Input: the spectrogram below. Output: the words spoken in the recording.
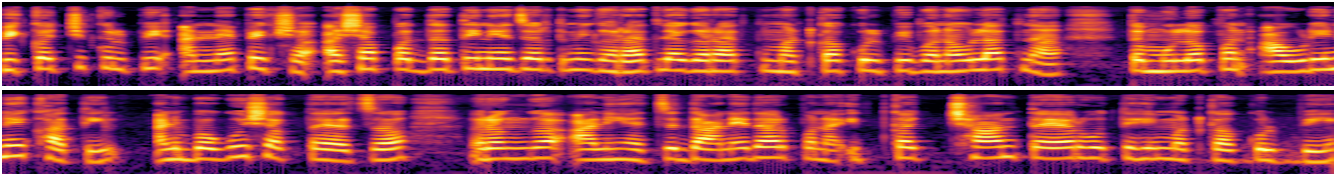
विकतची कुल्फी आणण्यापेक्षा अशा पद्धतीने जर तुम्ही घरातल्या घरात मटका कुल्फी बनवलात ना तर मुलं पण आवडीने खातील. आणि बघू शकता याचं रंग आणि ह्याचे दाणेदारपणा इतका छान तयार होते ही मटका कुल्फी.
